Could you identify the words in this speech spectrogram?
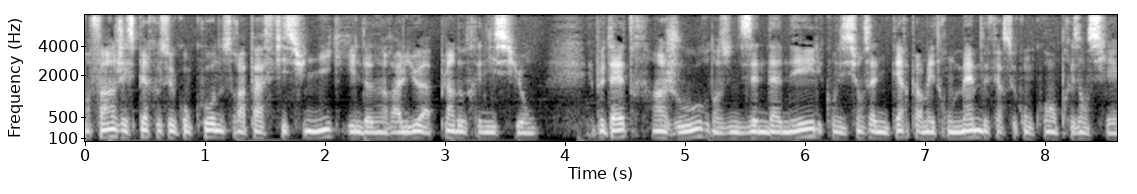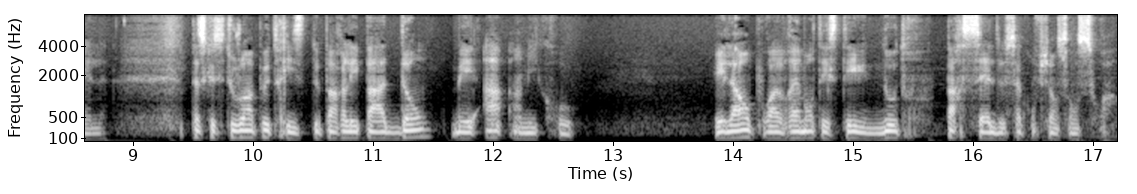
Enfin, j'espère que ce concours ne sera pas fils unique et qu'il donnera lieu à plein d'autres éditions. Et peut-être, un jour, dans une dizaine d'années, les conditions sanitaires permettront même de faire ce concours en présentiel. Parce que c'est toujours un peu triste de parler pas dans, mais à un micro. Et là, on pourra vraiment tester une autre parcelle de sa confiance en soi.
